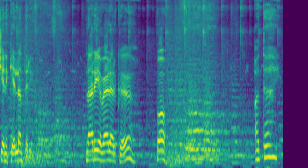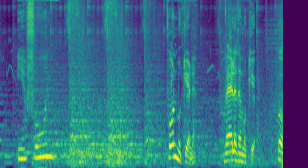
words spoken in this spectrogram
எனக்கு எல்லாம் தெரியும். நிறைய வேலை இருக்கு. போ. அத்தை என் ஃபோன் ஃபோன் முக்கியம் இல்ல. வேலை தான் முக்கியம். போ.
